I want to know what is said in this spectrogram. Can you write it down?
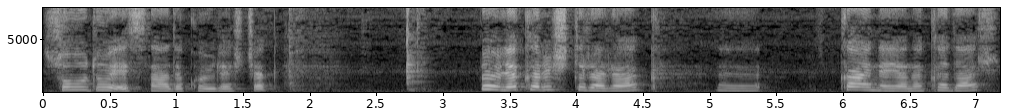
Soğuduğu esnada koyulaşacak. Böyle karıştırarak e, kaynayana kadar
